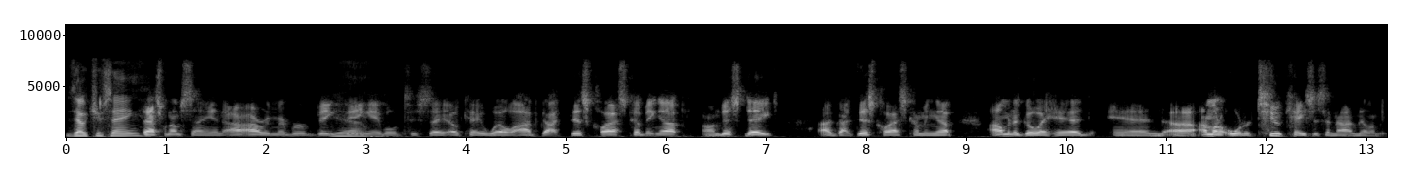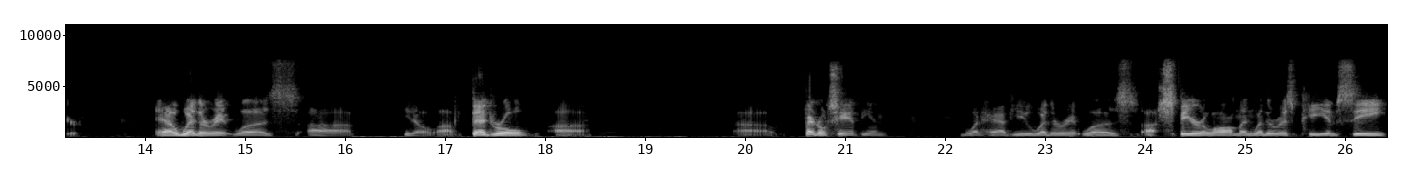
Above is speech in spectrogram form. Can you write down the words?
Is that what you're saying? That's what I'm saying. I, I remember being Yeah. being able to say, okay, well, I've got this class coming up on this date. I've got this class coming up. I'm going to go ahead and uh, I'm going to order two cases of nine millimeter. Uh, whether it was, uh, you know, uh, federal, uh, uh, federal champion, what have you, whether it was uh, Speer Lawman, whether it was PMC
